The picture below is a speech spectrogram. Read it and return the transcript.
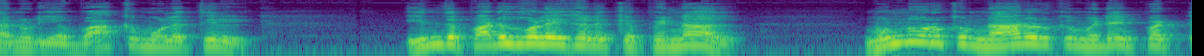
தன்னுடைய வாக்குமூலத்தில் இந்த படுகொலைகளுக்கு பின்னால் முன்னூறுக்கும் நானூறுக்கும் இடைப்பட்ட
